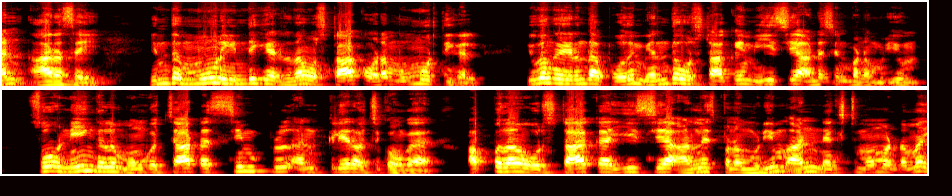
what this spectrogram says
and RSI இந்த மூணு இண்டிகேட்டர் தான் ஒரு ஸ்டாக்கோட மும்மூர்த்திகள். இவங்க இருந்தால் போதும் எந்த ஒரு ஸ்டாக்கையும் ஈஸியாக அண்டர்ஸ்டாண்ட் பண்ண முடியும். ஸோ நீங்களும் உங்கள் சார்ட்டை சிம்பிள் அண்ட் கிளியராக வச்சுக்கோங்க. அப்போ தான் ஒரு ஸ்டாக்கை ஈஸியாக அனலைஸ் பண்ண முடியும் அண்ட் நெக்ஸ்ட் மூமெண்ட்டமாக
